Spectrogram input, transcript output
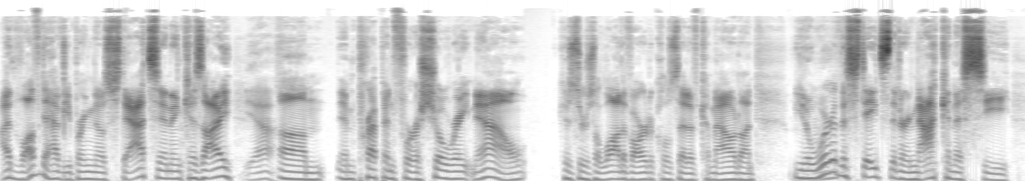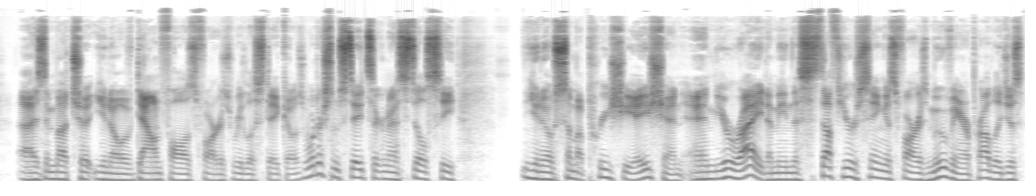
I'd love to have you bring those stats in, and because I Yeah. um, am prepping for a show right now, because there's a lot of articles that have come out on, you know, where are the states that are not going to see as much, uh, you know, of downfall as far as real estate goes? What are some states that are going to still see? You know some appreciation and you're right i mean the stuff you're seeing as far as moving are probably just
